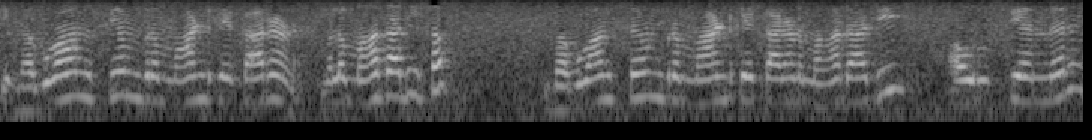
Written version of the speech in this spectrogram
कि भगवान स्वयं ब्रह्मांड के कारण मतलब महादादी सब भगवान स्वयं ब्रह्मांड के कारण महादादी और उसके अंदर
